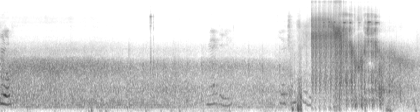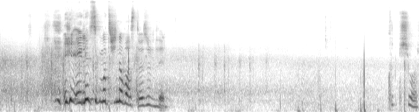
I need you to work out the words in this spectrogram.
Çıkıyorum. Nerede lan? Kaçmış olduk. Elim sıkma tuşuna bastı özür dilerim. 40 kişi var.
